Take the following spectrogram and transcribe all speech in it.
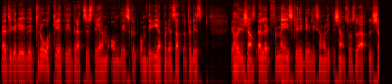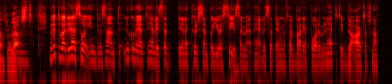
Men jag tycker det är tråkigt i ett rättssystem om det, skulle, om det är på det sättet. För det, jag har ju en känsla, eller för mig ska ju det liksom vara lite känslolöst. Men vet du vad, det där är så intressant. Nu kommer jag att hänvisa till den här kursen på USC som jag hänvisar till ungefär varje podd, men den heter typ The Art of Not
